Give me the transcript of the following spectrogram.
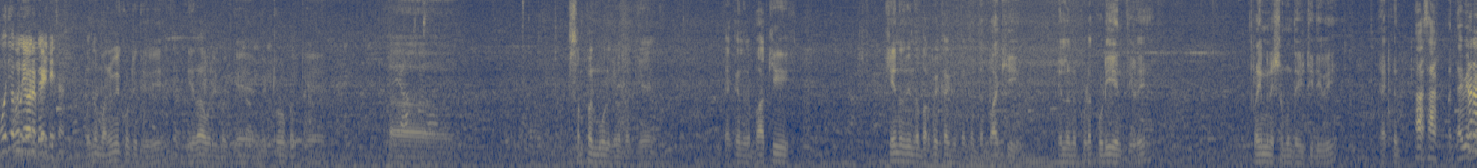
ಮೋದಿ ಅವ್ರು ಭೇಟಿ ಸರ್. ಒಂದು ಮನವಿ ಕೊಟ್ಟಿದ್ದೀವಿ ನೀರಾವರಿ ಬಗ್ಗೆ ಮೆಟ್ರೋ ಬಗ್ಗೆ ಆ, ಸಂಪನ್ಮೂಲಗಳ ಬಗ್ಗೆ. ಯಾಕಂದರೆ ಬಾಕಿ ಕೇಂದ್ರದಿಂದ ಬರಬೇಕಾಗಿರ್ತಕ್ಕಂಥ ಬಾಕಿ ಎಲ್ಲನೂ ಕೂಡ ಕೊಡಿ ಅಂತೇಳಿ ಪ್ರೈಮ್ ಮಿನಿಸ್ಟರ್ ಮುಂದೆ ಇಟ್ಟಿದ್ದೀವಿ. ಹಾಂ ಸರ್ ದಯವಿಟ್ಟು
